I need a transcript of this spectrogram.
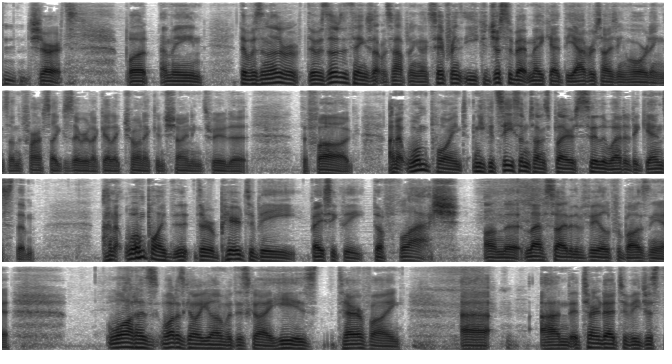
shirts. But I mean, there was another. There was other things that was happening. Like say, for instance, you could just about make out the advertising hoardings on the far side because they were like electronic and shining through the the fog. And at one point, and you could see sometimes players silhouetted against them. And at one point, th- there appeared to be basically the flash on the left side of the field for Bosnia. What is what is going on with this guy? He is terrifying. Uh, and it turned out to be just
